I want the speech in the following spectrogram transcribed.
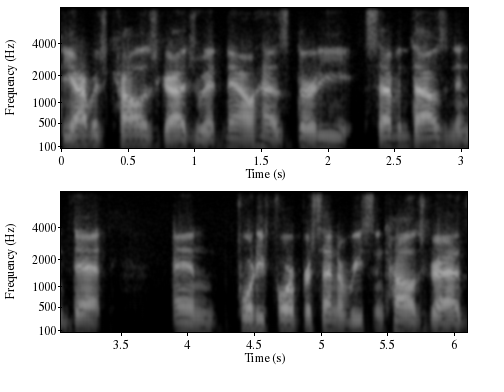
the average college graduate now has 37,000 in debt, and 44% of recent college grads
